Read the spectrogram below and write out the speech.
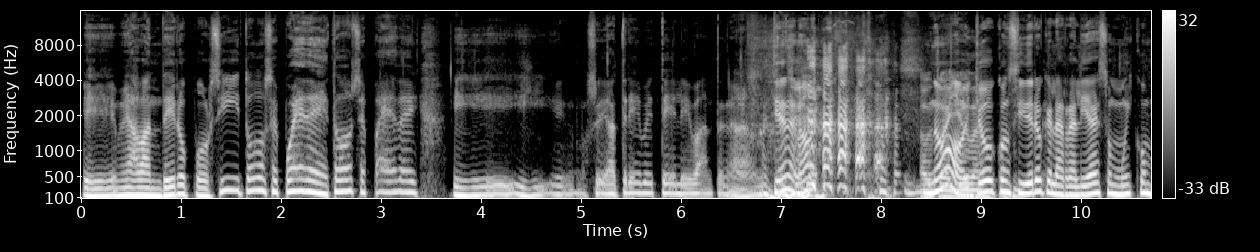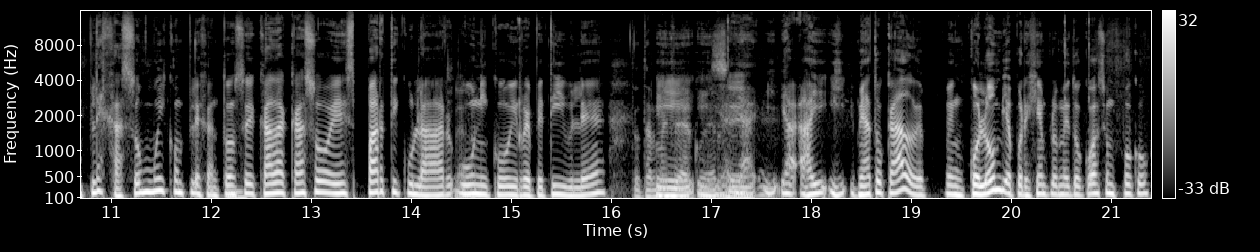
eh, me abandero por, sí, todo se puede, todo se puede. Y, y, no sé, atrévete, levanta. No, ¿Me entiendes, no? No, yo considero que las realidades son muy complejas, son muy complejas. Entonces, cada caso es particular, Claro. único, irrepetible. Totalmente Y, de acuerdo. y- Sí. y- y y me ha tocado, en Colombia, por ejemplo, me tocó hace un poco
